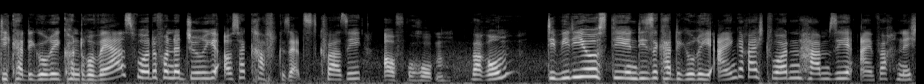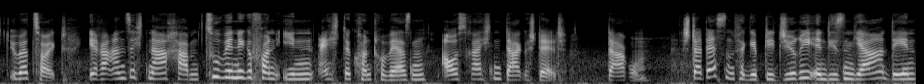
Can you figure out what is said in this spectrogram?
Die Kategorie Kontrovers wurde von der Jury außer Kraft gesetzt, quasi aufgehoben. Warum? Die Videos, die in diese Kategorie eingereicht wurden, haben sie einfach nicht überzeugt. Ihrer Ansicht nach haben zu wenige von ihnen echte Kontroversen ausreichend dargestellt. Darum. Stattdessen vergibt die Jury in diesem Jahr den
